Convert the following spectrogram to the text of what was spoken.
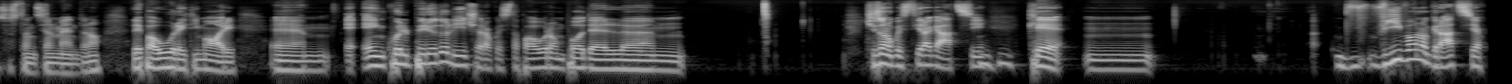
sostanzialmente, no? Le paure, i timori. Ehm, e, e in quel periodo lì c'era questa paura un po' del... ehm, ci sono questi ragazzi Mhm. che mh, v- vivono grazie a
